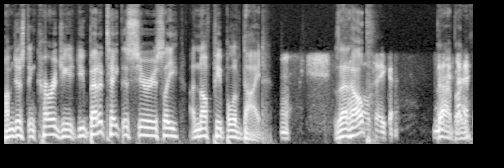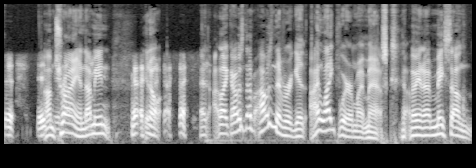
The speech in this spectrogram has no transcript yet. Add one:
I'm just encouraging you. You better take this seriously. Enough people have died. Does that help? Well taken. All right, buddy. It- I'm trying. I mean, you know, like I was never, I was never against. I liked wearing my mask. I mean, I may sound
